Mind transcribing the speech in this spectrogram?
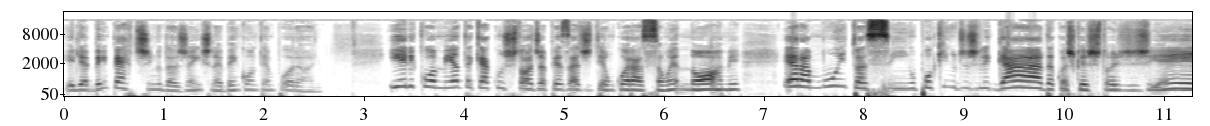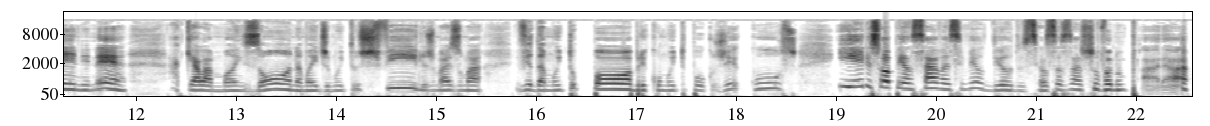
ele é bem pertinho da gente, né? Bem contemporâneo. E ele comenta que a custódia, apesar de ter um coração enorme, era muito assim, um pouquinho desligada com as questões de higiene, né? Aquela mãezona, mãe de muitos filhos, mas uma vida muito pobre, com muito poucos recursos. E ele só pensava assim: meu Deus do céu, se essa chuva não parar,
